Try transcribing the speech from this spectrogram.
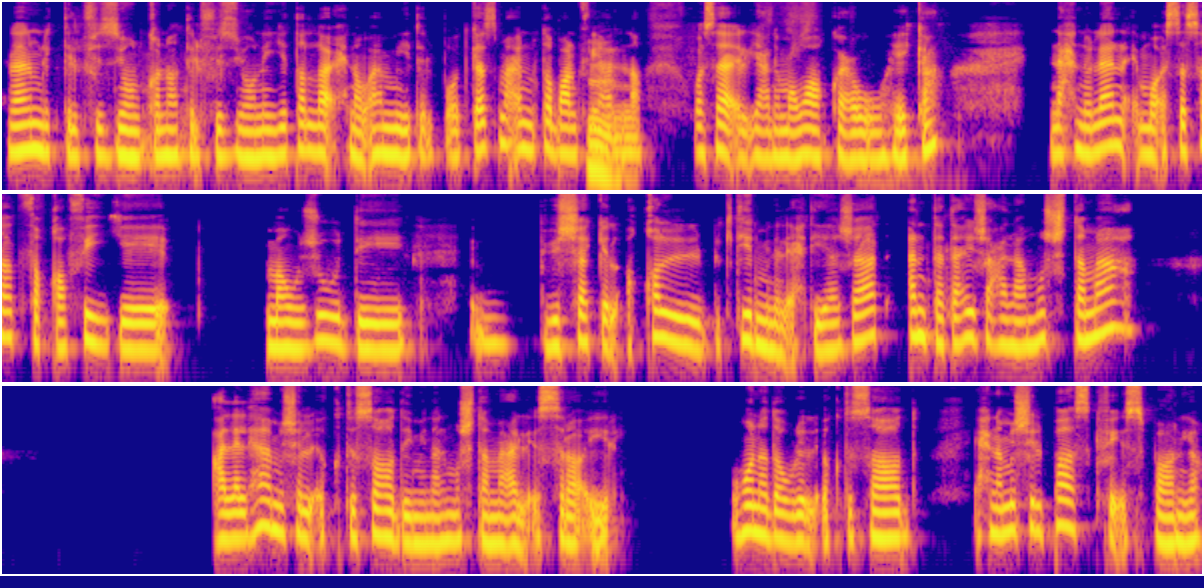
إحنا نملك تلفزيون قناة تلفزيونية. طلع إحنا وأهمية البودكاست. مع إنه طبعا في. عنا وسائل يعني مواقع وهيك. نحن لا مؤسسات ثقافية موجودة بشكل أقل بكثير من الاحتياجات أنت تعيش على مجتمع على الهامش الاقتصادي من المجتمع الإسرائيلي. وهنا دور الاقتصاد. إحنا مش الباسك في إسبانيا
